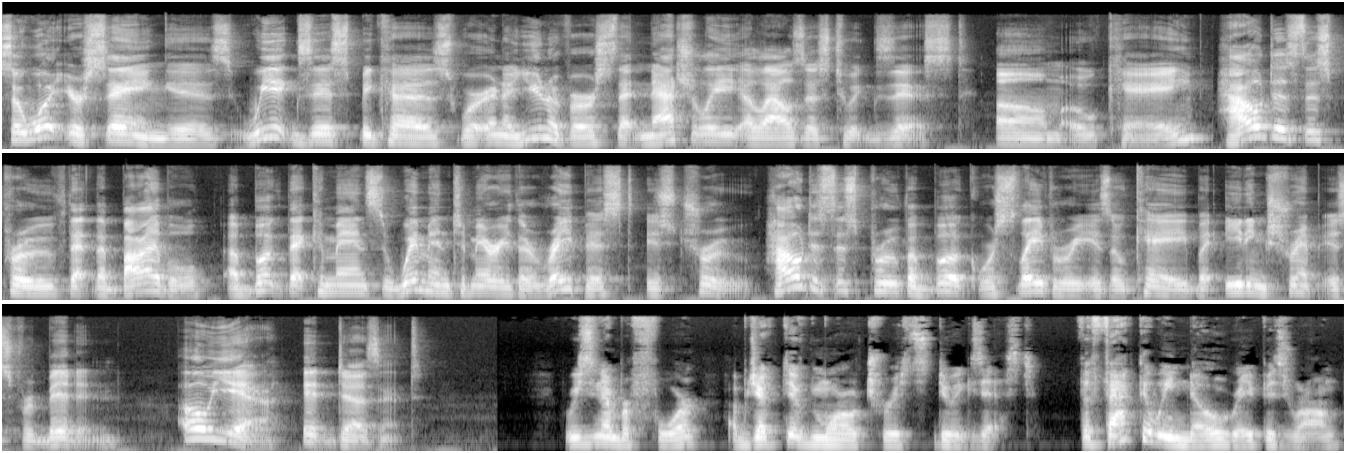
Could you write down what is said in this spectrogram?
So, what you're saying is, we exist because we're in a universe that naturally allows us to exist. Um, okay. How does this prove that the Bible, a book that commands women to marry their rapist, is true? How does this prove a book where slavery is okay but eating shrimp is forbidden? Oh, yeah, it doesn't. Reason number four objective moral truths do exist. The fact that we know rape is wrong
